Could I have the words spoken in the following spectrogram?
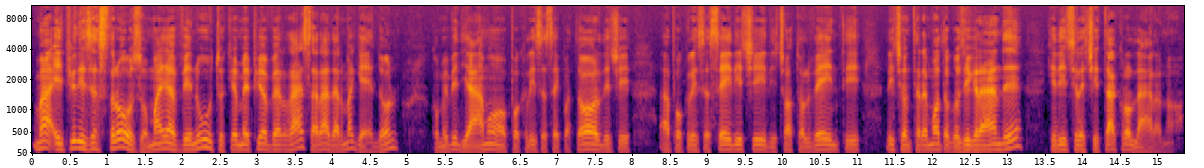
Ma il più disastroso mai avvenuto che mai più avverrà sarà ad Armageddon, come vediamo, Apocalisse 6,14, Apocalisse 16, 18 al 20, lì c'è un terremoto così grande che dice le città crollarono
